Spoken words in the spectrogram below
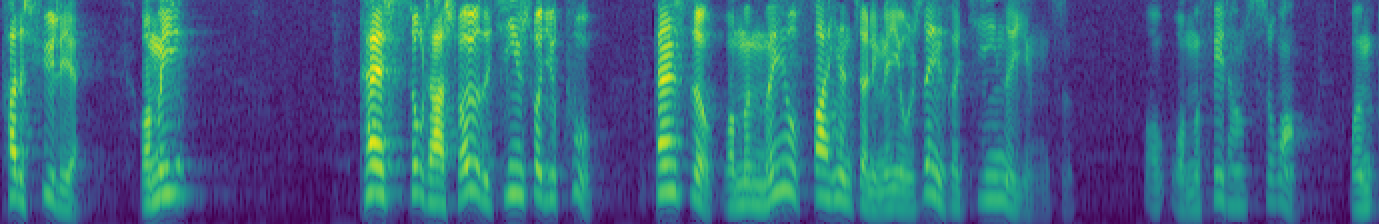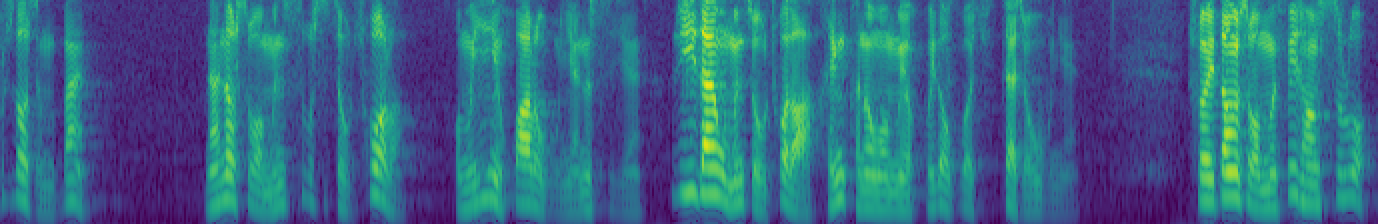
它的序列，我们。开始搜查所有的基因数据库，但是我们没有发现这里面有任何基因的影子，我我们非常失望，我们不知道怎么办，难道是我们是不是走错了？我们已经花了五年的时间，一旦我们走错了，很可能我们要回到过去再走五年，所以当时我们非常失落，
